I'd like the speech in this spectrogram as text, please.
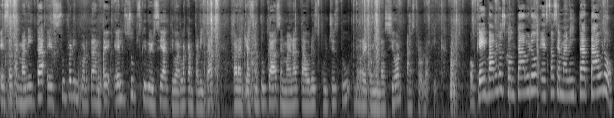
esta semanita. Es súper importante el suscribirse y activar la campanita para que así tú cada semana, Tauro, escuches tu recomendación astrológica. Ok, vámonos con Tauro, esta semanita, Tauro.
